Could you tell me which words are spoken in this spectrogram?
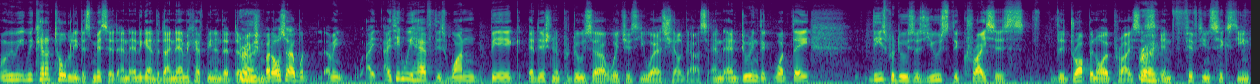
I mean, We, we cannot totally dismiss it, and, and again, the dynamic have been in that direction. Right. But also, I would, I mean, I, I think we have this one big additional producer, which is U.S. shale gas, and and doing the what they, these producers used the crisis, the drop in oil prices Right. in 15, 16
